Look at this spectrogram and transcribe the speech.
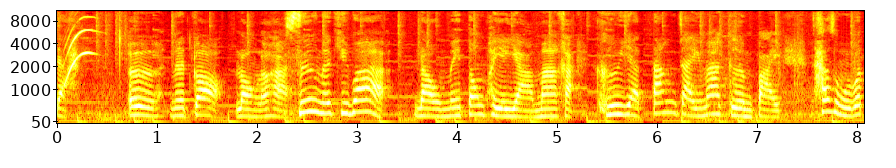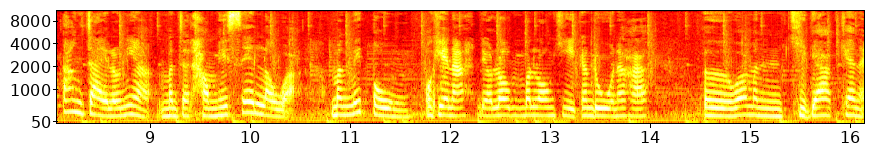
จ้ะเออ เนิร์ดก็ลองแล้วค่ะ ซึ่งเนิร์ดคิดว่าเราไม่ต้องพยายามมากค่ะ คืออย่าตั้งใจมากเกินไป ถ้าสมมุติว่าตั้งใจแล้วเนี่ย มันจะทำให้เส้นเราอะมันไม่ตรง โอเคนะ เดี๋ยวเรามาลองขีดกันดูนะคะ เออว่ามันขีดยากแค่ไหน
